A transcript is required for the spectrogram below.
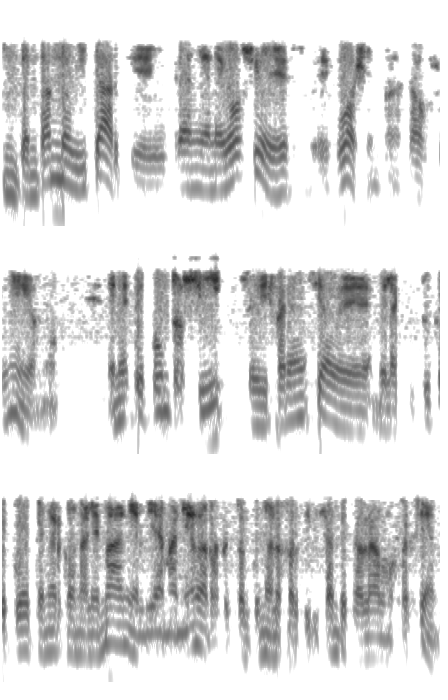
intentando evitar que Ucrania negocie es, Washington, Estados Unidos, ¿no? En este punto sí se diferencia de, de la actitud que puede tener con Alemania el día de mañana respecto al tema de los fertilizantes que hablábamos recién.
